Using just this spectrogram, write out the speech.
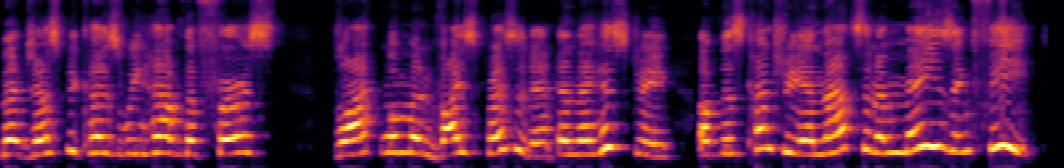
that just because we have the first black woman vice president in the history of this country, and that's an amazing feat,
